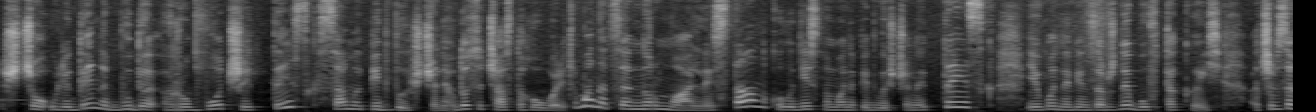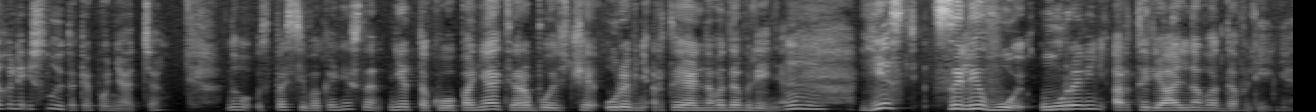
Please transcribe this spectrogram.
що у людини буде робочий тиск саме підвищений? Досить часто говорять, у мене це нормальний стан, коли дійсно у мене підвищений тиск, і у мене він завжди був такий. А Чи взагалі існує таке поняття? Ну, спасибо. Конечно, нет такого понятия рабочий уровень артериального давления. Есть целевой уровень артериального давления.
